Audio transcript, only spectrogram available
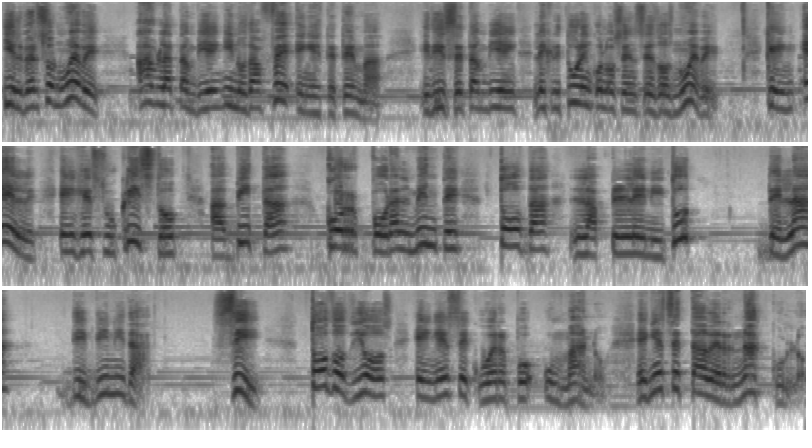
Y el verso 9 habla también y nos da fe en este tema. Y dice también la escritura en Colosenses 2.9, que en Él, en Jesucristo, habita corporalmente toda la plenitud de la divinidad. Sí, todo Dios en ese cuerpo humano, en ese tabernáculo,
